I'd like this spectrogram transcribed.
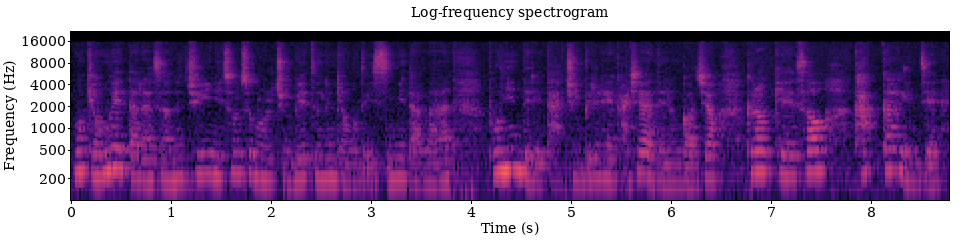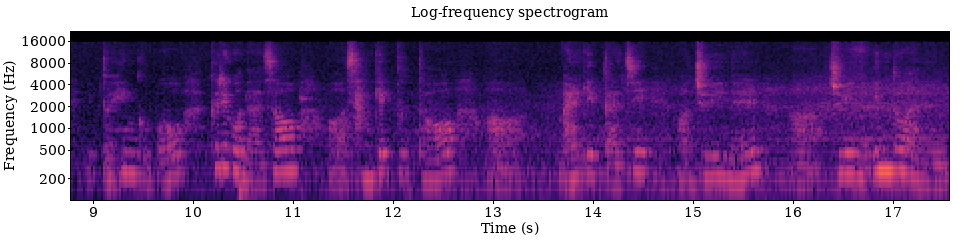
뭐 경우에 따라서는 주인이 손수건을 준비해 두는 경우도 있습니다만 본인들이 다 준비를 해 가셔야 되는 거죠. 그렇게 해서 각각 이제 입도 헹구고 그리고 나서 어, 상객부터 어, 말객까지 어, 주인을 어, 주인이 인도하는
